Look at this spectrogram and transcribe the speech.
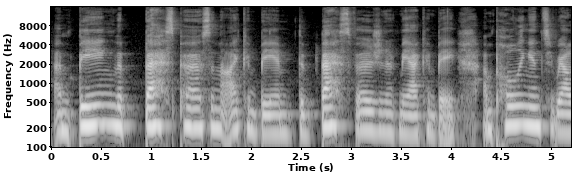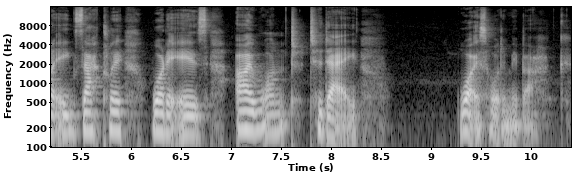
and being the best person that I can be and the best version of me I can be and pulling into reality exactly what it is I want today? What is holding me back?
